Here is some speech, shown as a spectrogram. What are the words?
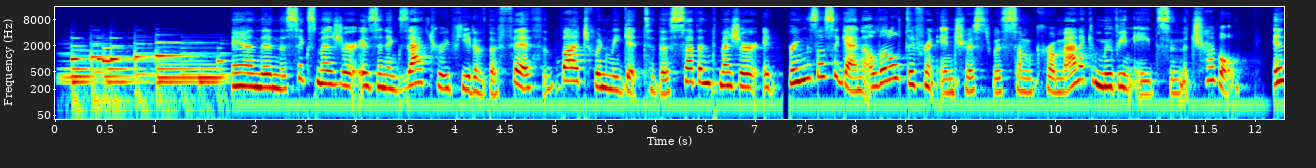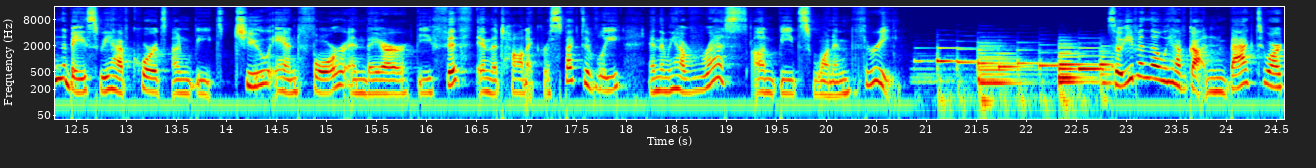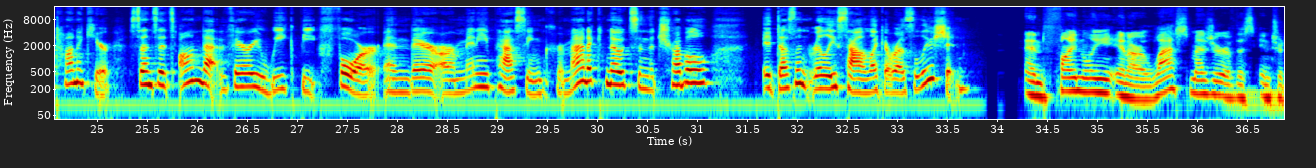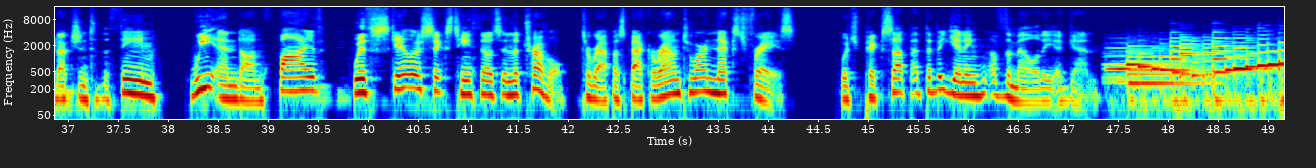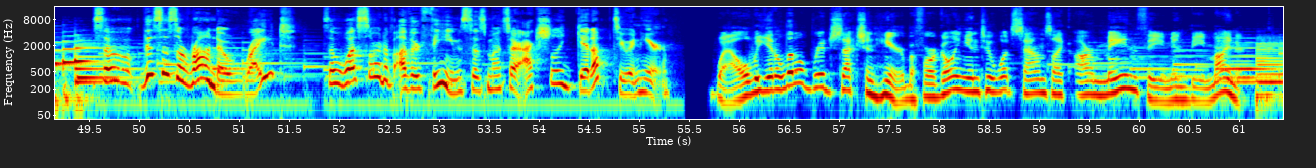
And then the sixth measure is an exact repeat of the fifth, but when we get to the seventh measure, it brings us again a little different interest with some chromatic moving eighths in the treble. In the bass, we have chords on beat 2 and 4, and they are the fifth and the tonic respectively, and then we have rests on beats 1 and 3. So even though we have gotten back to our tonic here, since it's on that very weak beat 4, and there are many passing chromatic notes in the treble, it doesn't really sound like a resolution. And finally, in our last measure of this introduction to the theme, we end on 5 with scalar 16th notes in the treble to wrap us back around to our next phrase, which picks up at the beginning of the melody again. So, this is a rondo, right? So, what sort of other themes does Mozart actually get up to in here? Well, we get a little bridge section here before going into what sounds like our main theme in B minor.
